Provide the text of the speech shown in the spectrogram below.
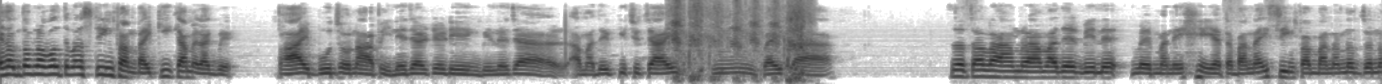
এখন তোমরা বলতে পারো স্ট্রিং ফার্ম ভাই, কি কামে রাখবে ভাই, বুঝো না ভিলেজার ট্রেডিং ভিলেজার আমাদের কিছু চাই? হুম, পয়সা। তো চলো আমরা আমাদের বিলে মানে এটা বানাই স্ট্রিং ফার্ম বানানোর জন্য।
